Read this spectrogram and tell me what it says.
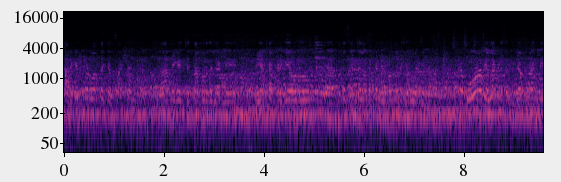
ಟಾರ್ಗೆಟ್ ಮಾಡುವಂಥ ಕೆಲಸ ಆಗ್ತಾ ಇದೆ. ಉದಾಹರಣೆಗೆ ಚಿತ್ತಾಪುರದಲ್ಲಿ ಆಗಲಿ ಪ್ರಿಯಾಂಕಾ ಖರ್ಗೆ ಅವರು ಪಥಸಂಚಲನಕ್ಕೆ ನಿರ್ಬಂಧನ ಹೇರುವಂಥದ್ದು ಅಂದ್ರೆ ಓವರಾಲ್ ಎಲ್ಲ ಕಡೆ ಸರ್ ಬಿಜಾಪುರ ಆಗಲಿ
